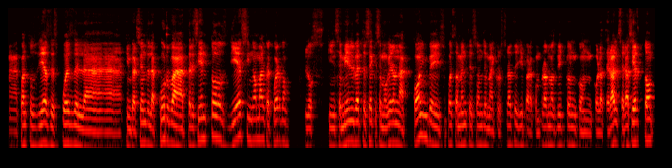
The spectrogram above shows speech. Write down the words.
Ah, ¿Cuántos días después de la inversión de la curva? 310, si no mal recuerdo los 15.000 BTC que se movieron a Coinbase supuestamente son de MicroStrategy para comprar más Bitcoin con colateral. ¿Será cierto?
